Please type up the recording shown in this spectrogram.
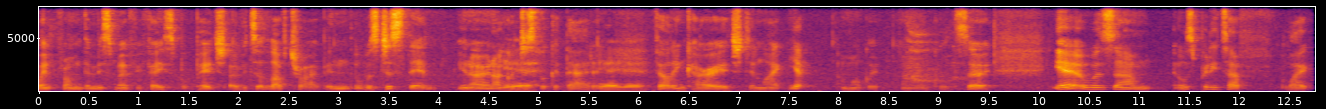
went from the Miss Murphy Facebook page over to Love Tribe, and it was just them, you know, and I Yeah. could just look at that and Yeah. Yeah. felt encouraged and like, yep, I'm all good, I'm all good. So, yeah, it was um, it was pretty tough, like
